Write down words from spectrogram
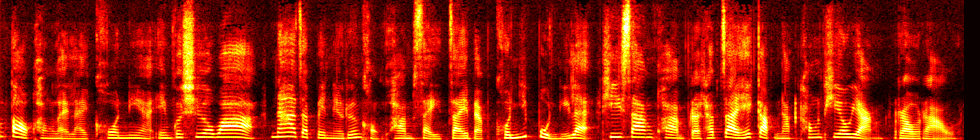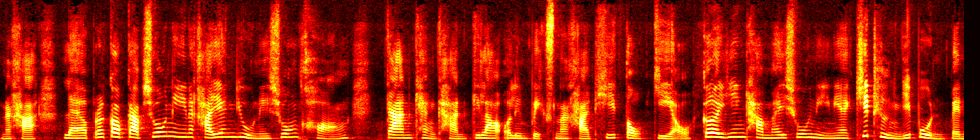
ำตอบของหลาย ๆ คนเนี่ยเอ็มก็เชื่อว่าน่าจะเป็นในเรื่องของความใส่ใจแบบคนญี่ปุ่นนี่แหละ ที่สร้างความประทับใจให้กับนักท่องเที่ยวอย่างเราๆนะคะ แล้วประกอบกับช่วงนี้นะคะยังอยู่ในช่วงของ การแข่งขันกีฬาโอลิมปิกส์นะคะ ที่โตเกียว ก็เลยยิ่งทำให้ช่วงนี้เนี่ยคิดถึงญี่ปุ่นเป็น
